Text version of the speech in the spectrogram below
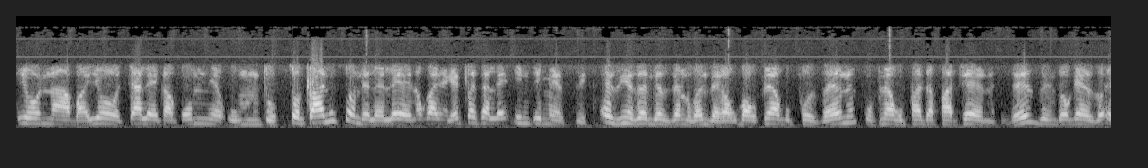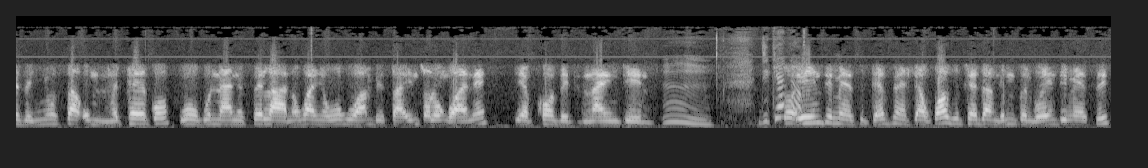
iyonaba iyotyaleka komnye umntu. So xa nisondelelene okanye ngexesha le-intimacy ezinye zezinto ezizenza kwenzeka ukuba kufuneka kuphuzenwe kufuneka kuphathaphathene. Zezinto ke ezo ezinyusa umngcipheko wokunaniselana okanye wokuhambisa intsholongwane ye-covid-19 mm. so i-intimacy definitely awukwazi uthetha ngemcimbi we-intimacy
